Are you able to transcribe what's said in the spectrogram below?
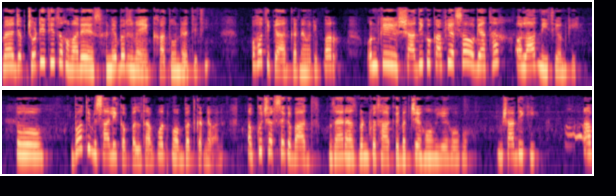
میں جب چھوٹی تھی تو ہمارے نیبر میں ایک خاتون رہتی تھی، بہت ہی پیار کرنے والی۔ اور ان کی شادی کو کافی عرصہ ہو گیا تھا، اولاد نہیں تھی ان کی۔ تو بہت ہی مثالی کپل تھا، بہت محبت کرنے والا۔ اب کچھ عرصے کے بعد ظاہر ہسبینڈ کو تھا کہ بچے ہوں، یہ ہو، وہ۔ شادی کی۔ اب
